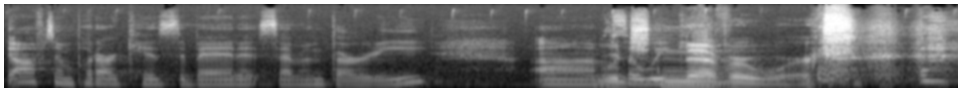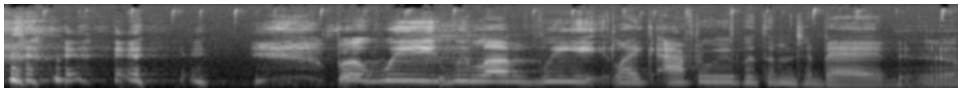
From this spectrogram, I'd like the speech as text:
We often put our kids to bed at seven thirty, um, Which so we can- never works. but we we love we like after we put them to bed, Yeah.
